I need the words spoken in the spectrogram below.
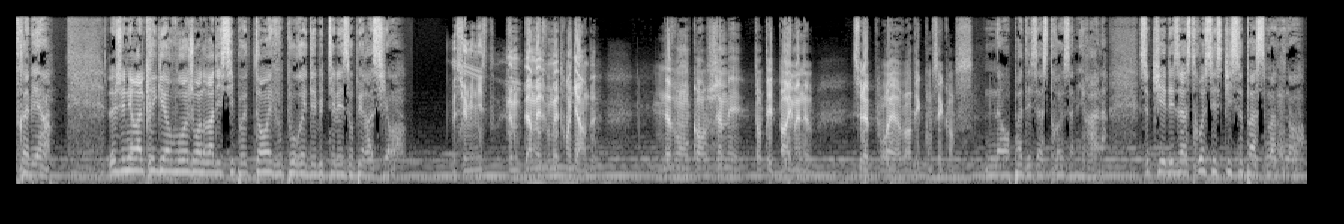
très bien. Le général Krieger vous rejoindra d'ici peu de temps et vous pourrez débuter les opérations. Monsieur le ministre, je me permets de vous mettre en garde. Nous n'avons encore jamais tenté de parer mano. Cela pourrait avoir des conséquences. Non, pas désastreuse, amiral. Ce qui est désastreux, c'est ce qui se passe maintenant.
